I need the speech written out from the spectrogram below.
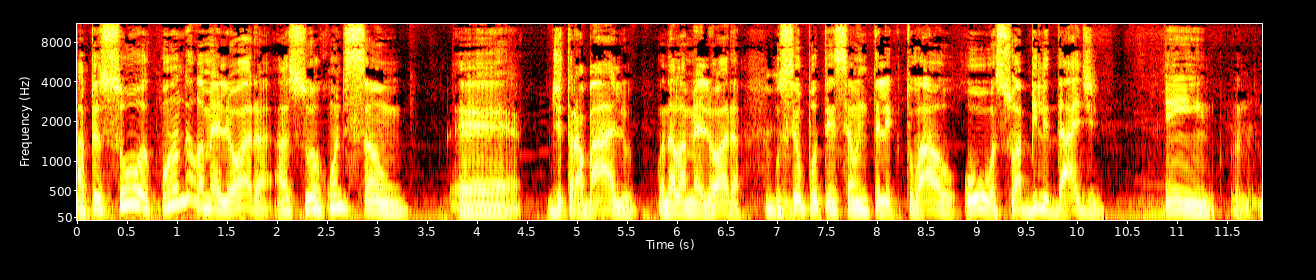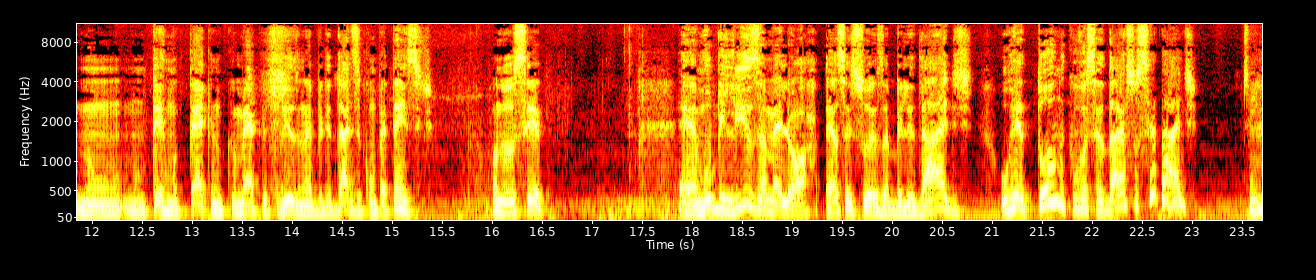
A pessoa, quando ela melhora a sua condição é, de trabalho, quando ela melhora uhum. o seu potencial intelectual ou a sua habilidade em num, num termo técnico que o MEC utiliza, né, habilidades e competências, quando você é, mobiliza melhor essas suas habilidades, o retorno que você dá é a sociedade. Sim.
